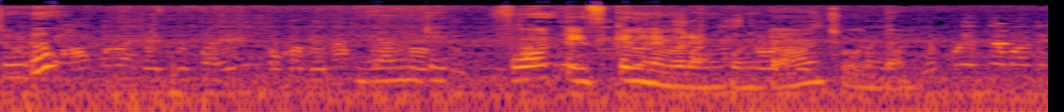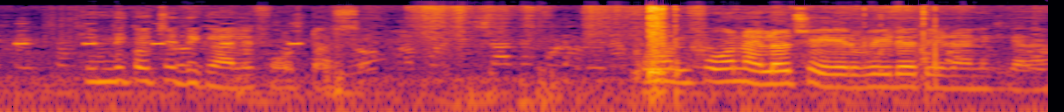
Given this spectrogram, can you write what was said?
చూడు. ఫోన్ తీసుకెళ్ళినవారు అనుకుంటా చూద్దాం. కిందికి వచ్చి దిగాలి ఫోటోస్. ఫోన్ ఫోన్ అలో చేయరు వీడియో తీయడానికి కదా.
